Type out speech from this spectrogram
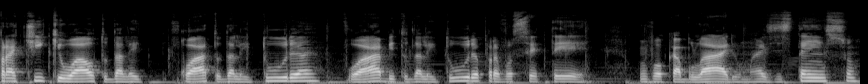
Pratique o alto da o ato da leitura, o hábito da leitura para você ter um vocabulário mais extenso.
